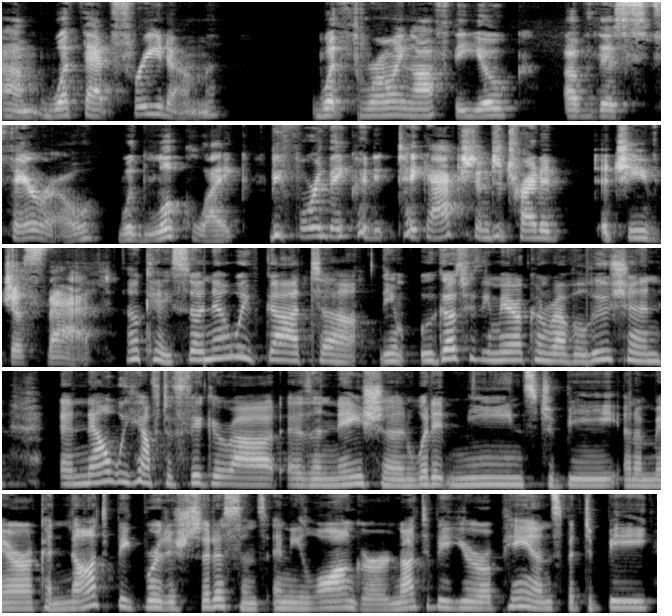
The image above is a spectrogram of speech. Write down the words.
um, what that freedom, what throwing off the yoke of this pharaoh would look like before they could take action to try to achieve just that. Okay, so now we've got uh, we go through the American Revolution, and now we have to figure out as a nation what it means to be an American, not to be British citizens any longer, not to be Europeans, but to be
